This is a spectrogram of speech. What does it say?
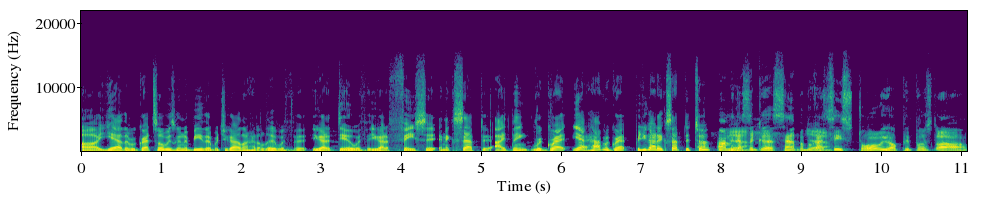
uh, yeah, the regret's always going to be there, but you got to learn how to live with it. You got to deal with it. You got to face it and accept it. I think regret, yeah, have regret, but you got to accept it too. I mean, Yeah. that's a good example because Yeah. I see story of people uh,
